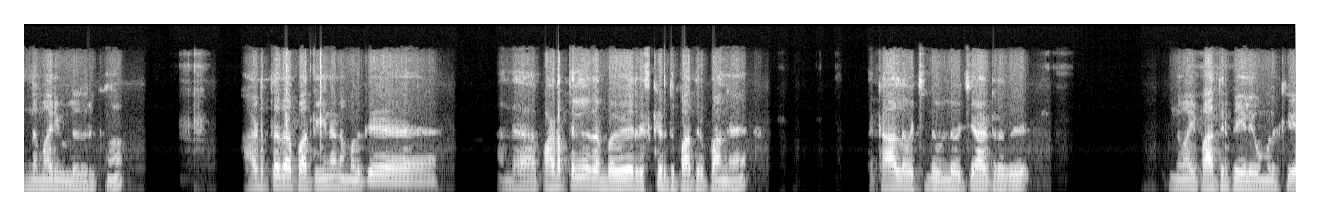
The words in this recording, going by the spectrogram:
இந்த மாதிரி உள்ளது இருக்கும். அடுத்ததாக பார்த்தீங்கன்னா நம்மளுக்கு அந்த படத்துல ரொம்பவே ரிஸ்க் எடுத்து பார்த்துருப்பாங்க. காலில் வச்சு இந்த உள்ளே வச்சு ஆடுறது. இந்த மாதிரி பார்த்துருப்பீங்களே உங்களுக்கு.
